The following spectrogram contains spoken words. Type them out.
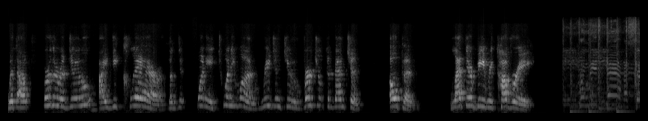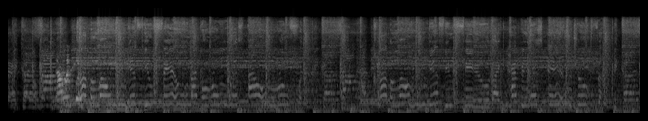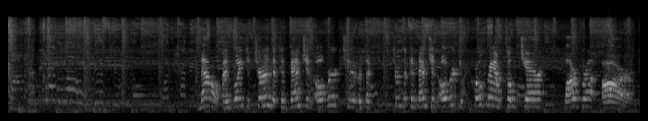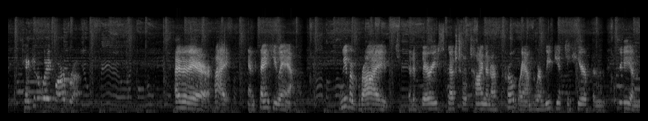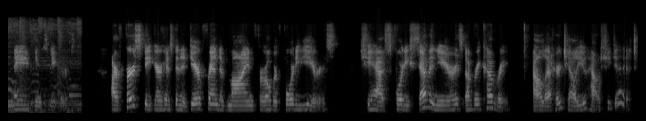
without further ado, I declare the 2021 Region 2 Virtual Convention open. Let there be recovery. Now I'm going Now I'm going to turn the convention over to, the, turn the convention over to program co-chair Barbara R. Take it away, Barbara. Hi there. Hi. And thank you, Anne. We've arrived at a very special time in our program where we get to hear from three amazing speakers. Our first speaker has been a dear friend of mine for over 40 years. She has 47 years of recovery. I'll let her tell you how she did it.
